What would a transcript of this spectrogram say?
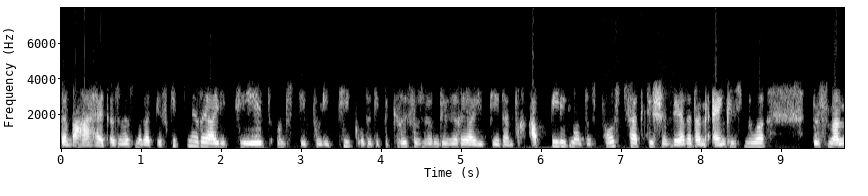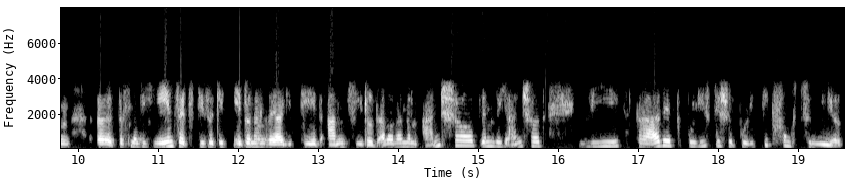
der Wahrheit. Also dass man sagt, es gibt eine Realität und die Politik oder die Begriffe würden diese Realität einfach abbilden und das Postfaktische wäre dann eigentlich nur, dass man, äh, dass man sich jenseits dieser gegebenen Realität ansiedelt. Aber wenn man anschaut, wenn man sich anschaut, wie gerade populistische Politik funktioniert,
